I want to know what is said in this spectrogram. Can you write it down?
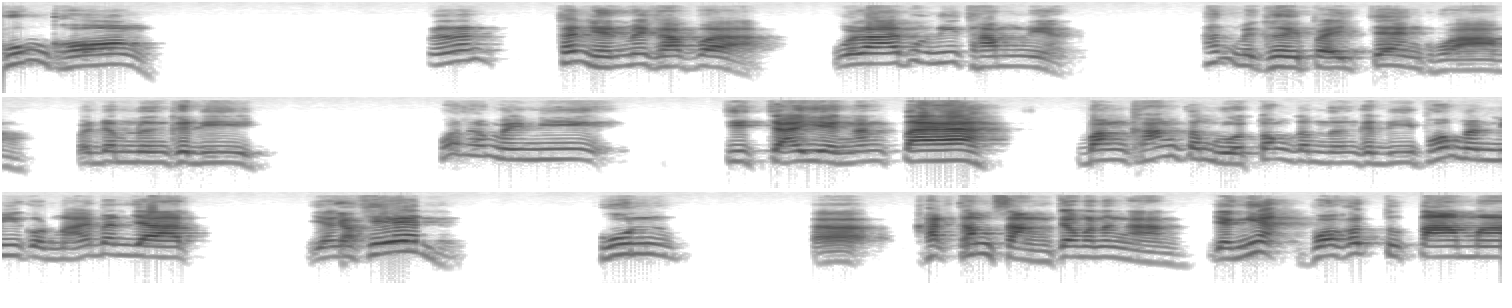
คุ้มครอง ดังนั้นท่านเห็นไหมครับว่า เวลาพวกนี้ทำเนี่ย ท่านไม่เคยไปแจ้งความไปดำเนินคดี เพราะถ้าไมมีจิตใจอย่างนั้นแต่บางครั้งตำรวจต้องดำเนินคดี เพราะมันมีกฎหมายบัญญัติ อย่างเช่น คุณขัดคำสั่งเจ้าพนักงาน อย่างเงี้ยพอเขาตามมา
